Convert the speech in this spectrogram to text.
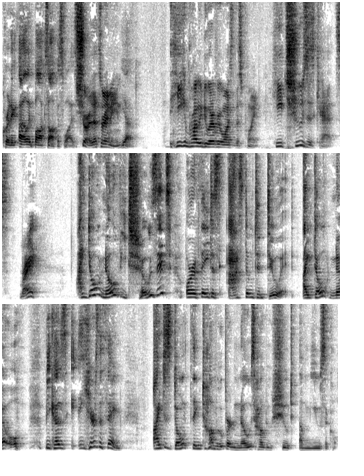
critic, uh, like box office wise. Sure, that's what I mean. Yeah. He can probably do whatever he wants at this point. He chooses cats, right? I don't know if he chose it or if they just asked him to do it. I don't know. Because here's the thing I just don't think Tom Hooper knows how to shoot a musical.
